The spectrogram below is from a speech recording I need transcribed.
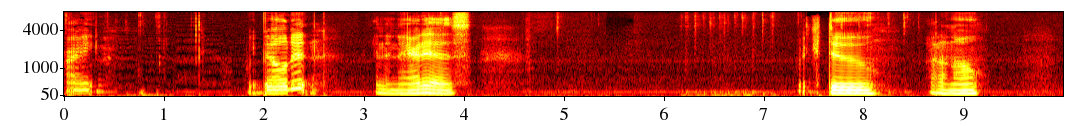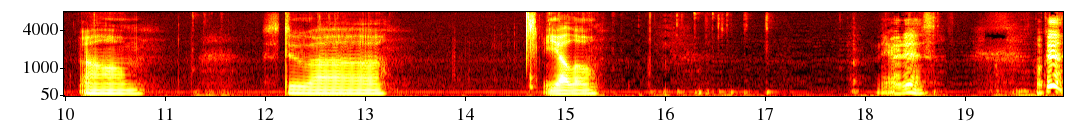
right? We build it and then there it is. We could do, I don't know, um, do uh yellow. There it is. Okay.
